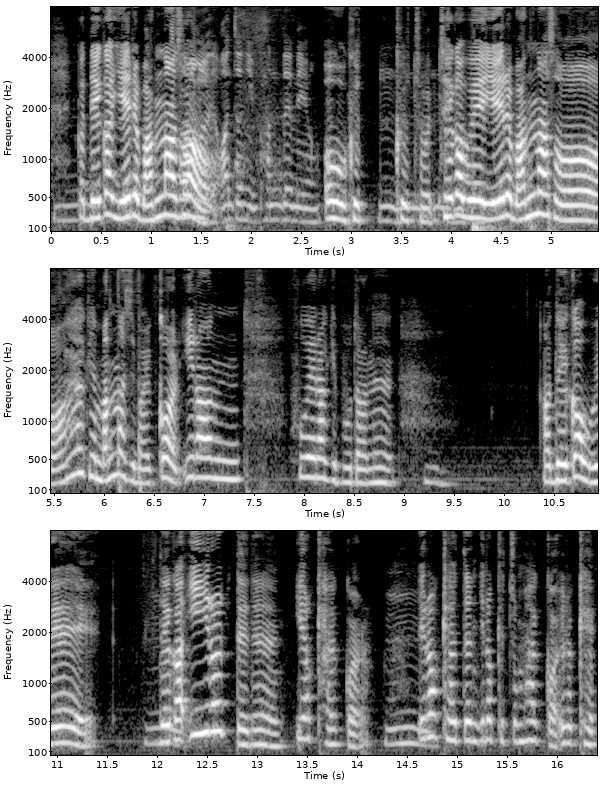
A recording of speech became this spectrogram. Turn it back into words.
그러니까 내가 얘를 만나서 완전히 반대네요. 어, 그, 음, 그렇죠. 음, 제가 왜 얘를 만나서, 아, 그냥 만나지 말 걸. 이런 후회라기보다는, 아, 내가 왜, 내가 이럴 때는 이렇게 할 걸. 음. 이렇게 할 때는 이렇게 좀 할 걸. 이렇게,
